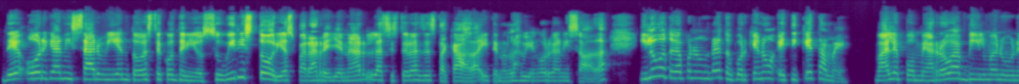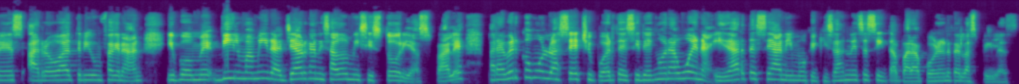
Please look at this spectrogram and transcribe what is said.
de organizar bien todo este contenido, subir historias para rellenar las historias destacadas y tenerlas bien organizadas. Y luego te voy a poner un reto, ¿por qué no? Etiquétame ¿vale? Ponme arroba Vilma Nunes, arroba Triunfa Gran y ponme, Vilma, mira, ya he organizado mis historias, ¿vale? Para ver cómo lo has hecho y poderte decir enhorabuena y darte ese ánimo que quizás necesita para ponerte las pilas.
